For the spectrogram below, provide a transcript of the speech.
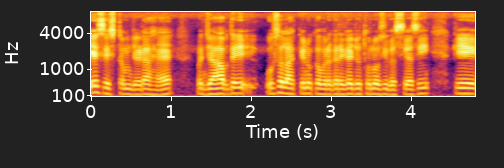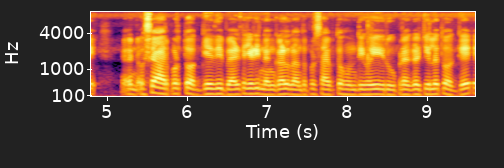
ਇਹ ਸਿਸਟਮ ਜਿਹੜਾ ਹੈ ਪੰਜਾਬ ਦੇ ਉਸ ਇਲਾਕੇ ਨੂੰ ਕਵਰ ਕਰੇਗਾ, ਜੋ ਤੁਹਾਨੂੰ ਅਸੀਂ ਦੱਸਿਆ ਸੀ ਕਿ ਹੁਸ਼ਿਆਰਪੁਰ ਤੋਂ ਅੱਗੇ ਦੀ ਬੈਲਟ ਜਿਹੜੀ ਨੰਗਲ ਅਨੰਦਪੁਰ ਸਾਹਿਬ ਤੋਂ ਹੁੰਦੀ ਹੋਈ ਰੂਪਨਗਰ ਜ਼ਿਲ੍ਹੇ ਤੋਂ ਅੱਗੇ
